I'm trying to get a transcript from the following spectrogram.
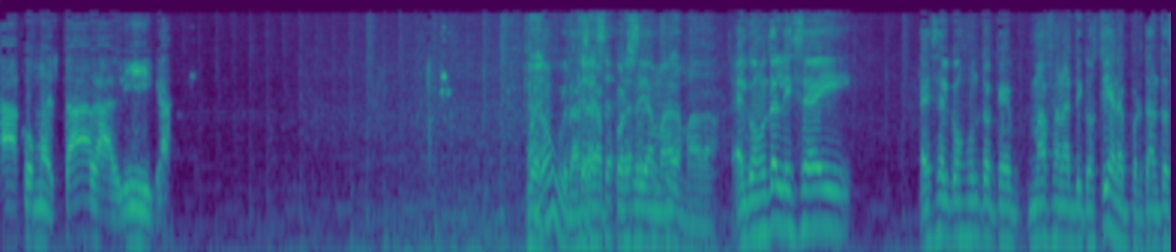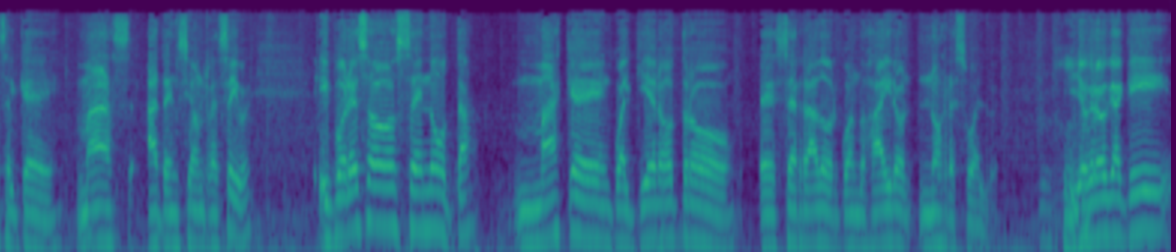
a cómo está la liga. Bueno, gracias, gracias- por, su, gracias por su llamada. llamada. El conjunto del Licey es el conjunto que más fanáticos tiene, por tanto es el que más atención recibe. Y por eso se nota más que en cualquier otro eh, cerrador cuando Jairo no resuelve. Y yo creo que aquí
